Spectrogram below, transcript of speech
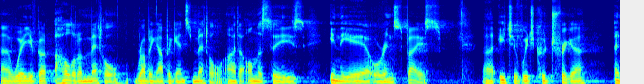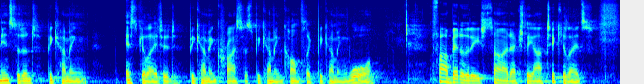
uh, where you've got a whole lot of metal rubbing up against metal, either on the seas, in the air, or in space, uh, each of which could trigger an incident becoming escalated, becoming crisis, becoming conflict, becoming war. Far better that each side actually articulates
